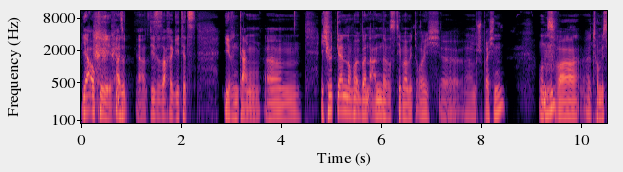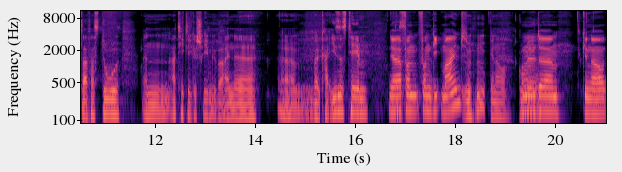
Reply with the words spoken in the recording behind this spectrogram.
Ja, okay. Also ja, diese Sache geht jetzt ihren Gang. Ähm, ich würde gerne noch mal über ein anderes Thema mit euch äh, ähm, sprechen. Und Mhm. zwar, äh, Tomislav, hast du einen Artikel geschrieben über eine ähm, über ein KI-System. Ja, Das- von, von DeepMind. Mhm, genau. Und ähm, genau,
